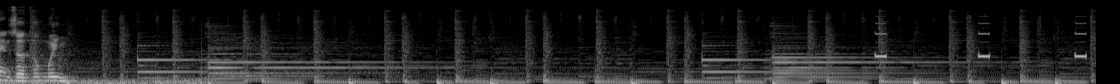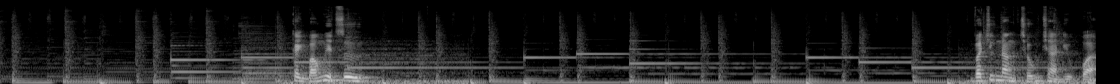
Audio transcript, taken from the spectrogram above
hẹn giờ thông minh. Cảnh báo nghiệt dư và chức năng chống tràn hiệu quả.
